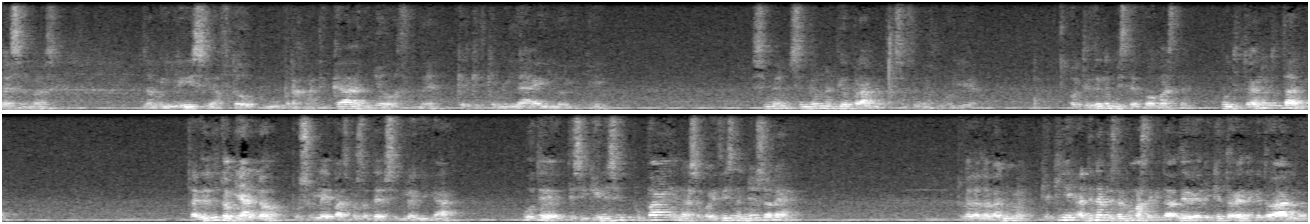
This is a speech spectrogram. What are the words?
μέσα μας να μιλήσει αυτό που πραγματικά νιώθουμε και έρχεται και μιλάει η λογική, σημαίνουν, σημαίνουν δύο πράγματα σε αυτήν την αμφιβολία. Ότι δεν εμπιστευόμαστε ούτε το ένα ούτε το άλλο. Δηλαδή ούτε το μυαλό που σου λέει πας προστατεύσεις λογικά, ούτε τη συγκίνηση που πάει να σε βοηθήσει να νιώσεις ωραία. Το καταλαβαίνουμε. Και εκεί αντί να εμπιστευόμαστε και τα δύο, γιατί και το ένα και το άλλο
